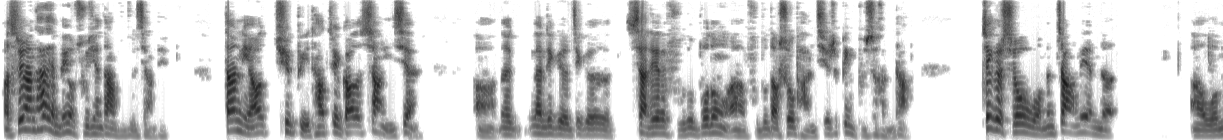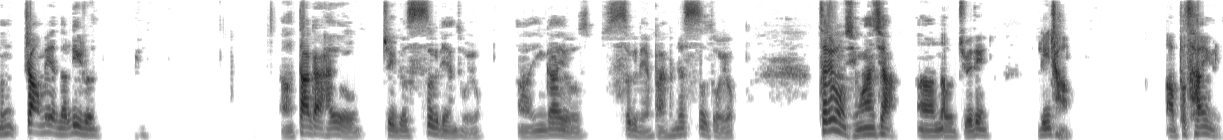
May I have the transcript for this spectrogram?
啊，虽然它也没有出现大幅度的下跌，但是你要去比它最高的上影线啊，那那这个这个下跌的幅度波动啊，幅度到收盘其实并不是很大。这个时候我们账面的啊，我们账面的利润啊，大概还有这个四个点左右。啊，应该有四个点，百分之四左右。在这种情况下，啊，那我决定离场，啊，不参与，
